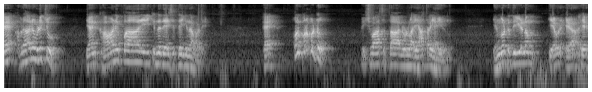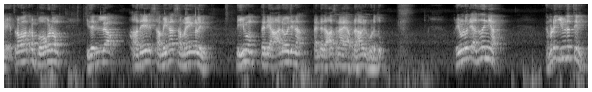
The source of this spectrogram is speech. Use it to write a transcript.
ഏ അബ്രഹാമിനെ വിളിച്ചു. ഞാൻ കാണിപ്പാനിരിക്കുന്ന ദേശത്തേക്ക് എന്നാ പറഞ്ഞേ. ഏ അവൻ പുറപ്പെട്ടു. വിശ്വാസത്താലുള്ള യാത്രയായിരുന്നു. എങ്ങോട്ട് തിരിയണം? എത്രമാത്രം പോകണം? ഇതെല്ലാം അതേ സമയ സമയങ്ങളിൽ ദൈവം തന്റെ ആലോചന തന്റെ ദാസനായ അബ്രഹാമിന് കൊടുത്തു. പ്രിയമുള്ളവരെ അത് തന്നെയാണ് നമ്മുടെ ജീവിതത്തിൽ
